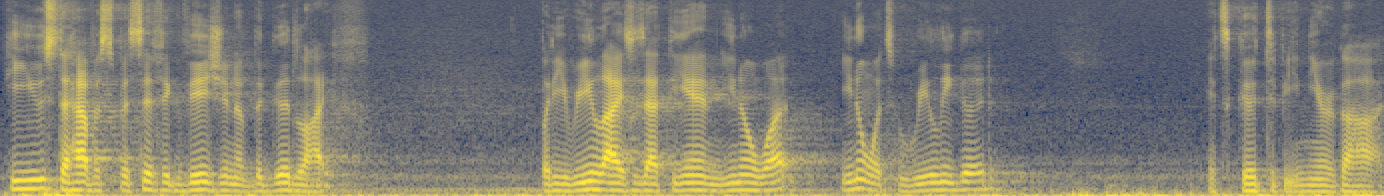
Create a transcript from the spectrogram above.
He used to have a specific vision of the good life. But he realizes at the end, you know what? You know what's really good? It's good to be near God.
